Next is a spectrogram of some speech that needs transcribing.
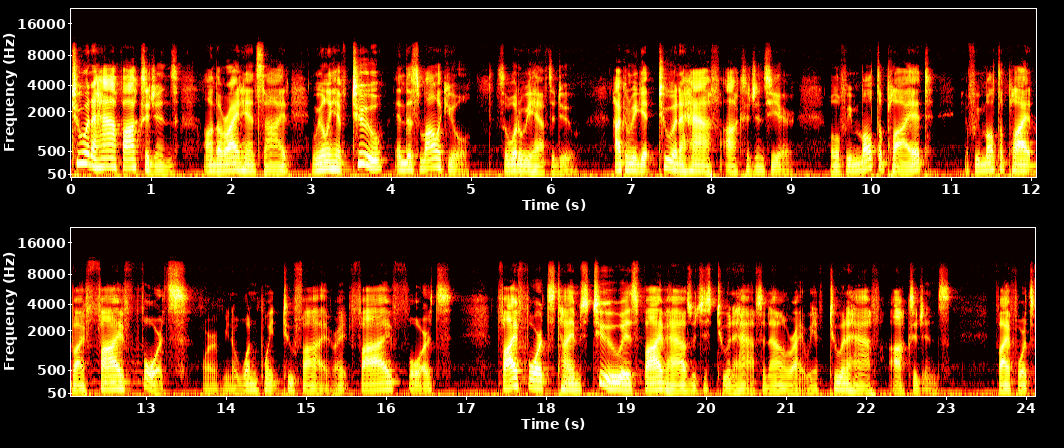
two and a half oxygens on the right hand side, and we only have two in this molecule. So what do we have to do? How can we get two and a half oxygens here? Well, if we multiply it, if we multiply it by 5 fourths, or you know 1.25, right? 5 fourths 5 fourths times 2 is 5 halves, which is 2 and a half. So now, right, we have 2 and a half oxygens. 5 fourths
